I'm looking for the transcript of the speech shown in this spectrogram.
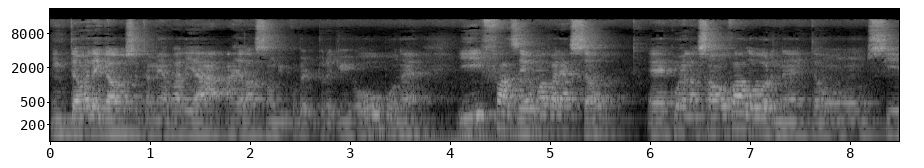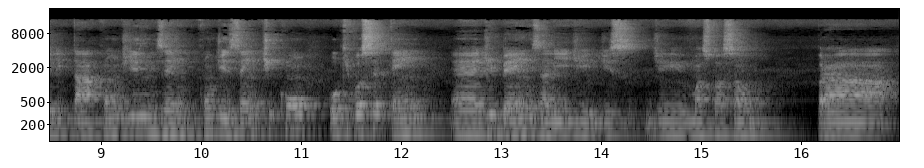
Então é legal você também avaliar a relação de cobertura de roubo, né? E fazer uma avaliação é, com relação ao valor, né? Então se ele está condizente, condizente com o que você tem é, de bens ali, de, de, de uma situação para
